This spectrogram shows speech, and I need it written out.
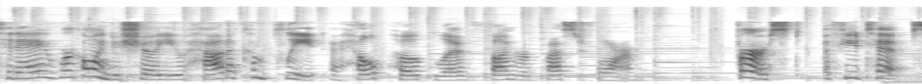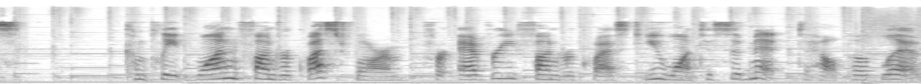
Today we're going to show you how to complete a Help Hope Live fund request form. First, a few tips. Complete one fund request form for every fund request you want to submit to Help Hope Live.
